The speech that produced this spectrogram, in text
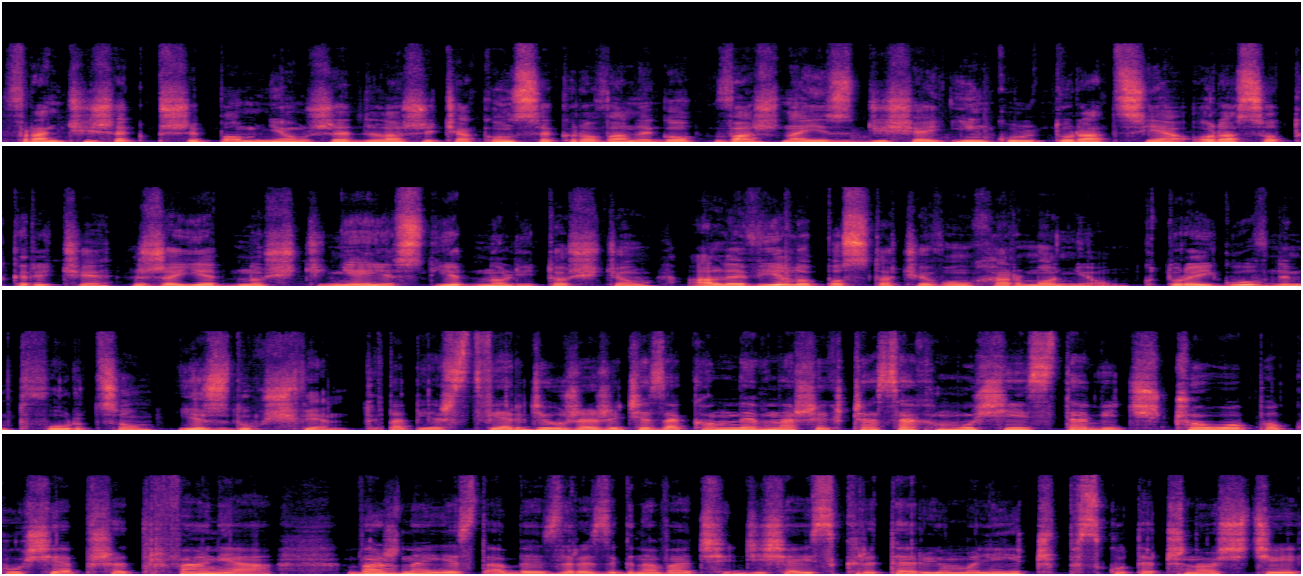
Franciszek przypomniał, że dla życia konsekrowanego ważna jest dzisiaj inkulturacja oraz odkrycie, że jedność nie jest jednolitością, ale wielopostaciową harmonią, której głównym twórcą jest Duch Święty. Papież stwierdził, że życie zakonne w naszych czasach musi stawić czoło pokusie przetrwania trwania, ważne jest, aby zrezygnować dzisiaj z kryterium liczb, skuteczności,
